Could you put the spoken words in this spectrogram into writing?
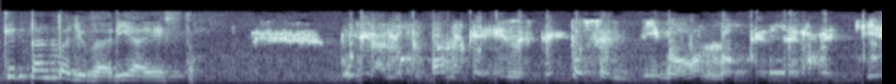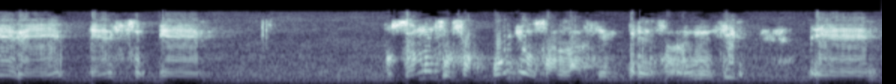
¿Qué tanto ayudaría esto? Pues mira, lo que pasa es que en estricto sentido lo que se requiere es... Eh, pues son esos apoyos a las empresas. Es decir, eh,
